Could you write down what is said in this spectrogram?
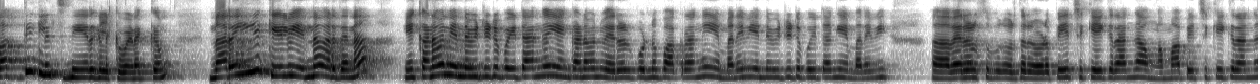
கிளிட்ஸ் நேர்களுக்கு வணக்கம். நிறைய கேள்வி என்ன வருதுன்னா என் கணவன் என்னை விட்டுட்டு போயிட்டாங்க என் கணவன் வேற ஒரு பொண்ணு பார்க்குறாங்க என் மனைவி என்னை விட்டுட்டு போயிட்டாங்க என் மனைவி வேற ஒரு ஒருத்தரோட பேச்சு கேட்குறாங்க அவங்க அம்மா பேச்சு கேட்குறாங்க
